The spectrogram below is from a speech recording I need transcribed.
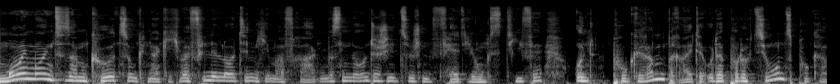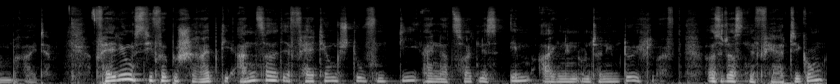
Moin Moin zusammen, kurz und knackig, weil viele Leute mich immer fragen, was ist denn der Unterschied zwischen Fertigungstiefe und Programmbreite oder Produktionsprogrammbreite? Fertigungstiefe beschreibt die Anzahl der Fertigungsstufen, die ein Erzeugnis im eigenen Unternehmen durchläuft. Also du hast eine Fertigung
